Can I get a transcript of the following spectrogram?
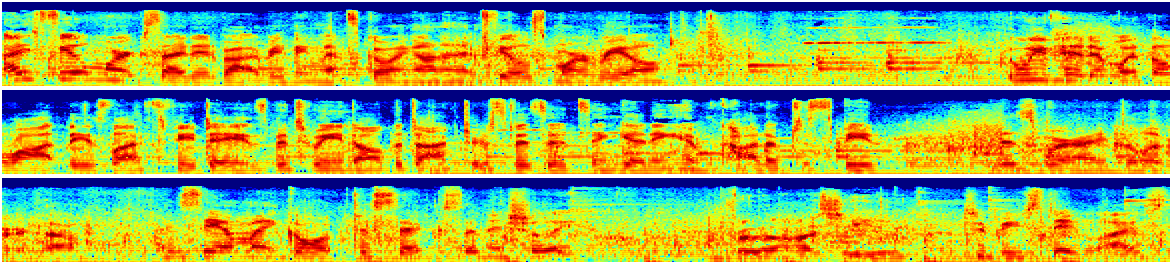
I feel more excited about everything that's going on and it feels more real. We've hit him with a lot these last few days between all the doctor's visits and getting him caught up to speed. Is where I deliver though. And Sam might go up to six initially For the ICU. to be stabilized,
